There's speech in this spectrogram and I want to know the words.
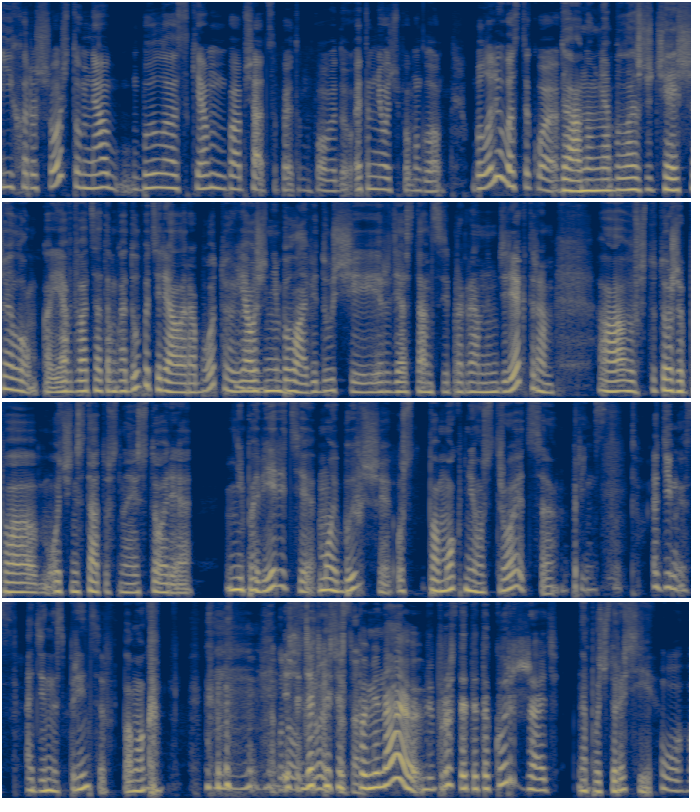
и хорошо, что у меня было с кем пообщаться по этому поводу. Это мне очень помогло. Было ли у вас такое? Да, но у меня была жутчайшая ломка. Я в двадцатом году потеряла работу. Я Мгм. уже не была ведущей радиостанции программным директором, а, что тоже по очень статусная история. Не поверите, мой бывший ус- помог мне устроиться. Принц тут. Один из. Один из принцев помог. А дочка сейчас вспоминаю, просто это такой ржач. На почту России. О,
